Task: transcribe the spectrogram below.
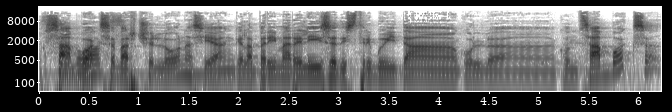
Subwax Barcellona, sì, anche la prima release distribuita col, uh, con Subwax,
